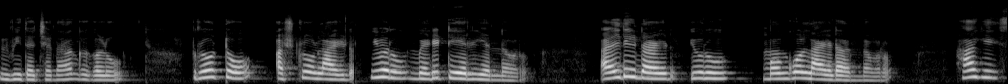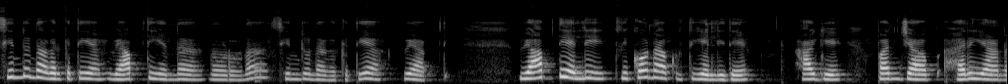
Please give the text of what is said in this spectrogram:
ವಿವಿಧ ಜನಾಂಗಗಳು. ಪ್ರೋಟೋ ಅಸ್ಟ್ರೋಲಾಯ್ಡ್ ಇವರು ಮೆಡಿಟೇರಿಯನ್ನವರು. ಅಲ್ಡಿನೈಡ್ ಇವರು ಮಂಗೋಲಾಯ್ಡ್ ಅಂದವರು ಹಾಗೆ ಸಿಂಧು ನಾಗರಿಕತೆಯ ವ್ಯಾಪ್ತಿಯನ್ನು ನೋಡೋಣ. ಸಿಂಧು ನಾಗರಿಕತೆಯ ವ್ಯಾಪ್ತಿ. ವ್ಯಾಪ್ತಿಯಲ್ಲಿ ತ್ರಿಕೋನಾಕೃತಿಯಲ್ಲಿದೆ. ಹಾಗೆ ಪಂಜಾಬ್, ಹರಿಯಾಣ,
